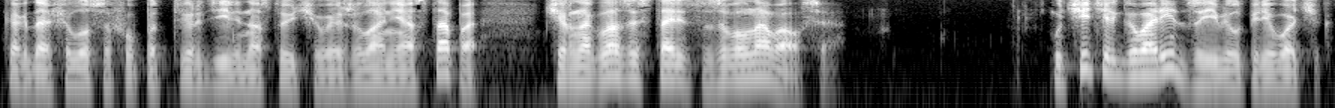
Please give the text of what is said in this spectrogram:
Когда философу подтвердили настойчивое желание Остапа, черноглазый старец заволновался. «Учитель говорит, — заявил переводчик,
